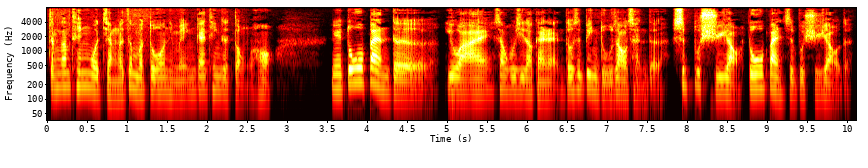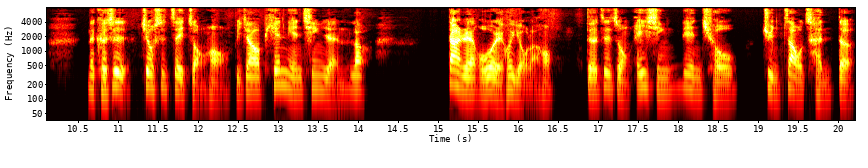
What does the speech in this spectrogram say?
刚刚听我讲了这么多，你们应该听得懂了，吼，因为多半的 URI 上呼吸道感染都是病毒造成的，是不需要，多半是不需要的。那可是就是这种哈，比较偏年轻人，老大人偶尔也会有了哈的这种 A 型链球菌造成的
